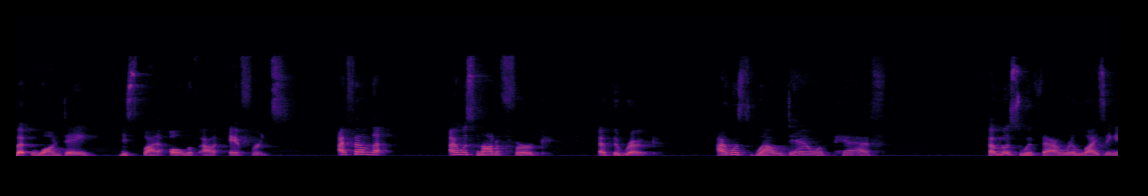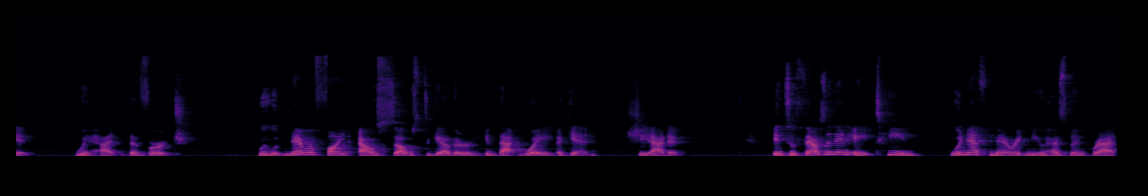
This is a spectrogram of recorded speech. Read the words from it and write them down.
But one day, despite all of our efforts, I found that I was not a fork at the road. I was well down a path. Almost without realizing it, we had diverged. We would never find ourselves together in that way again, she added. In 2018, Gwyneth married new husband Brad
